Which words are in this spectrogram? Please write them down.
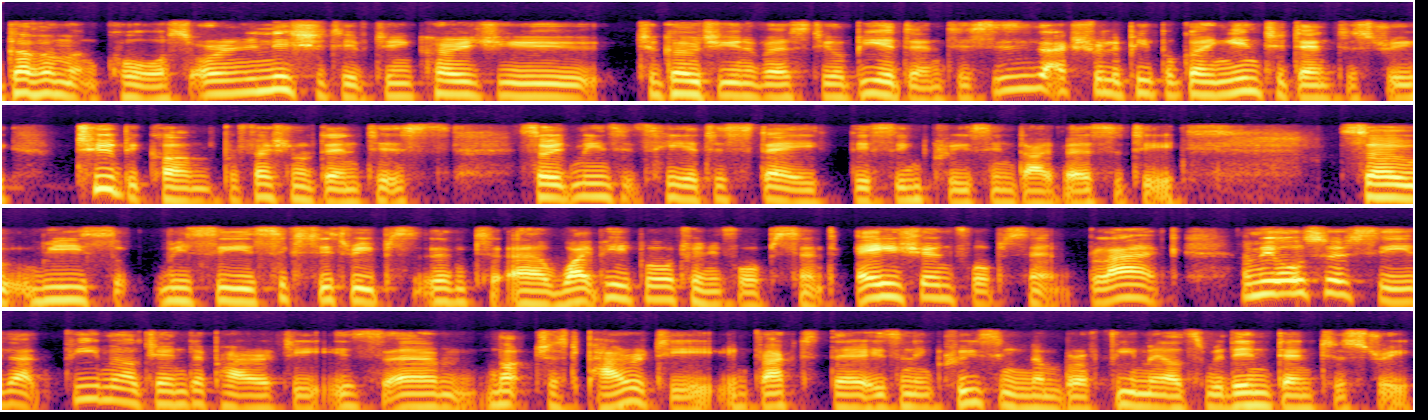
government course or an initiative to encourage you to go to university or be a dentist. This is actually people going into dentistry to become professional dentists. So it means it's here to stay, this increase in diversity. So we we see 63% uh, white people, 24% Asian, 4% black, and we also see that female gender parity is um, not just parity. In fact, there is an increasing number of females within dentistry.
